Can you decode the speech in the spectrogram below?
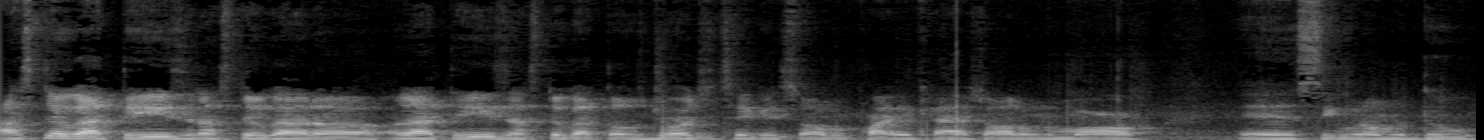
I still got these, and I still got uh, I got these, and I still got those Georgia tickets. So I'm probably cash all them tomorrow and see what I'm gonna do.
